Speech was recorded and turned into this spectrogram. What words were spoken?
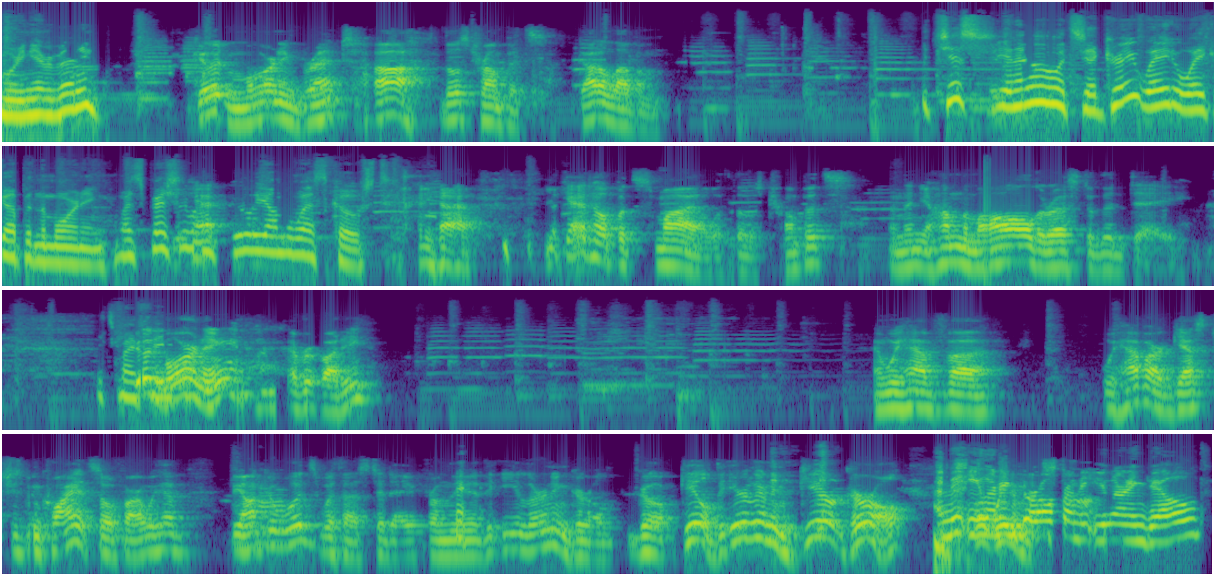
Good morning, everybody. Good morning, Brent. Ah, those trumpets. Gotta love them. It just, you know, it's a great way to wake up in the morning, especially when it's early on the West Coast. yeah, you can't help but smile with those trumpets, and then you hum them all the rest of the day. It's my Good favorite. morning, everybody. And we have uh, we have our guest. She's been quiet so far. We have Bianca Woods with us today from the the e-learning girl, girl guild, the e-learning girl. girl. I'm the Oh, a e-learning minute. girl from the e-learning guild.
